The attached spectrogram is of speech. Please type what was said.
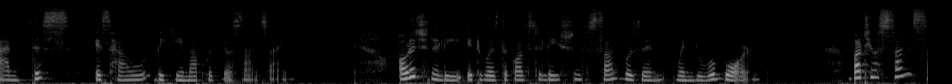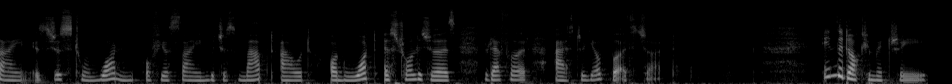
And this is how they came up with your sun sign. Originally, it was the constellation the sun was in when you were born. But your sun sign is just one of your sign which is mapped out on what astrologers refer as to your birth chart. In the documentary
